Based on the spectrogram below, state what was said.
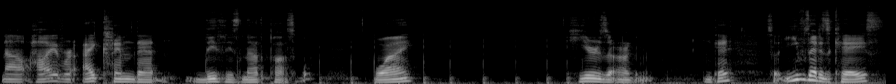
Now, however, I claim that this is not possible. Why? Here's the argument. Okay, so if that is the case,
